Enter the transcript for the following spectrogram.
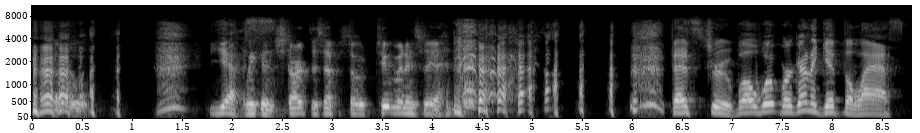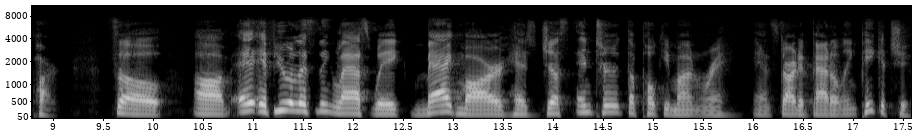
So yes. we can start this episode two minutes in. That's true. Well, we're we're gonna get the last part. So, um, if you were listening last week, Magmar has just entered the Pokemon ring and started battling Pikachu,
